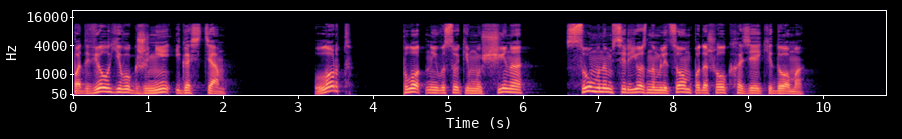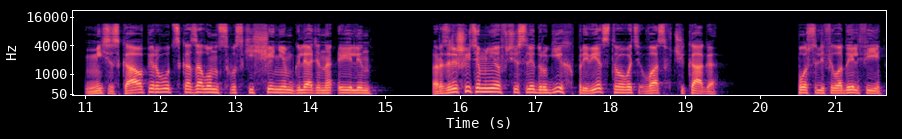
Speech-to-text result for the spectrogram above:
подвел его к жене и гостям. Лорд, плотный и высокий мужчина, с умным серьезным лицом подошел к хозяйке дома. «Миссис Каупервуд», — сказал он с восхищением, глядя на Эйлин, — «разрешите мне в числе других приветствовать вас в Чикаго. После Филадельфии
